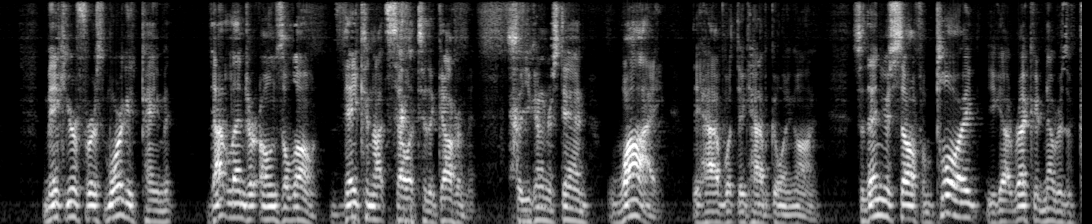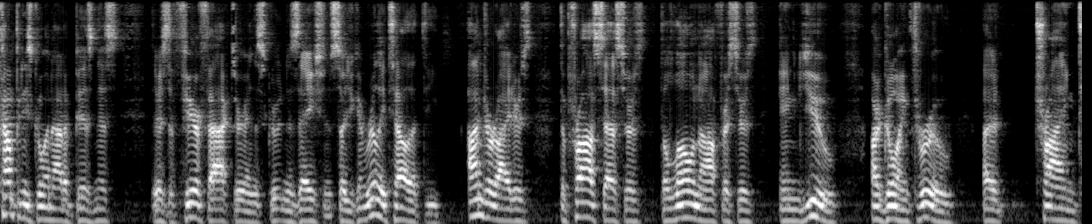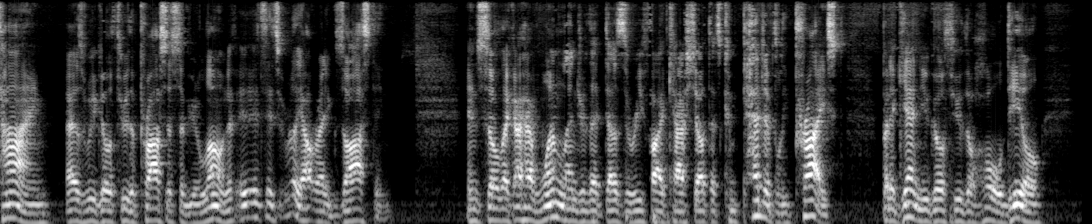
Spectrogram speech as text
make your first mortgage payment, that lender owns the loan. They cannot sell it to the government so you can understand why they have what they have going on. So then you're self employed, you got record numbers of companies going out of business. There's the fear factor and the scrutinization. So you can really tell that the underwriters, the processors, the loan officers, and you are going through a trying time as we go through the process of your loan. It, it's, it's really outright exhausting. And so, like, I have one lender that does the refi cash out that's competitively priced. But again, you go through the whole deal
